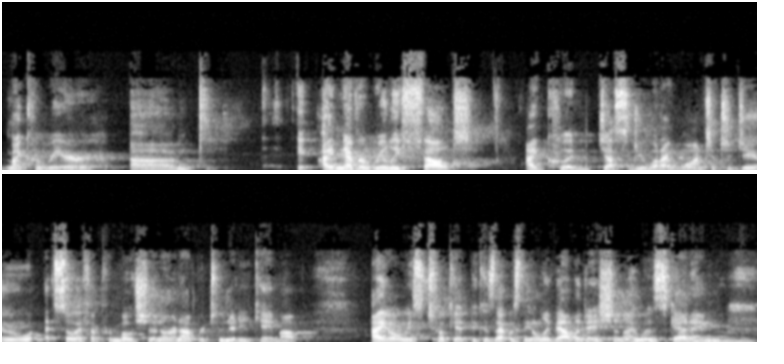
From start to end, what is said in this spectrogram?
my career, um, it, I never really felt I could just do what I wanted to do. So if a promotion or an opportunity came up, I always took it because that was the only validation I was getting. Mm.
